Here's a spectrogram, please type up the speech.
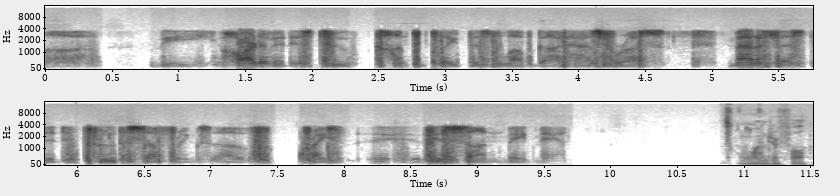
uh, the heart of it is to contemplate this love God has for us, manifested through the sufferings of Christ, His Son made man. Wonderful.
